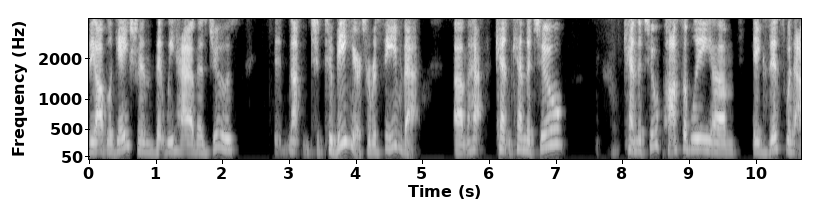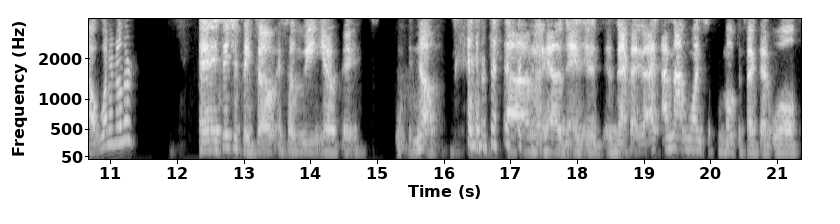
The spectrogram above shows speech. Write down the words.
the obligation that we have as Jews not to, to be here to receive that. Um, can can the two can the two possibly um, exist without one another? It's interesting. So so we you know no. um, yeah, and, and as a matter of fact, I, am not one to promote the fact that all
